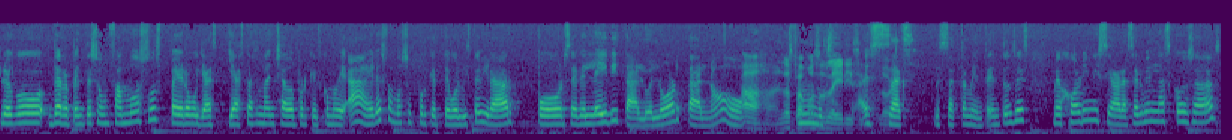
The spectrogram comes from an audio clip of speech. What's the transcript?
luego de repente son famosos, pero ya, ya estás manchado porque es como de, ah, eres famoso porque te volviste virar por ser el lady tal o el lord tal, ¿no? Ajá, los famosos ladies. Exactamente. Entonces, mejor iniciar, hacer bien las cosas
